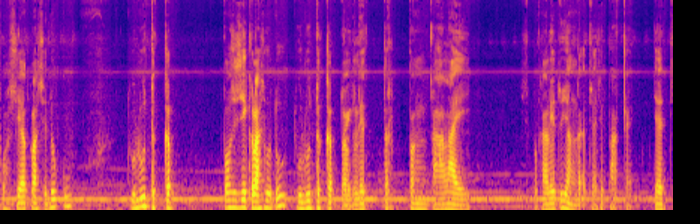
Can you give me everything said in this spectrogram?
posisi kelas itu ku dulu deket posisi kelas itu dulu deket toilet terbengkalai. Terbengkalai itu yang nggak bisa dipakai jadi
